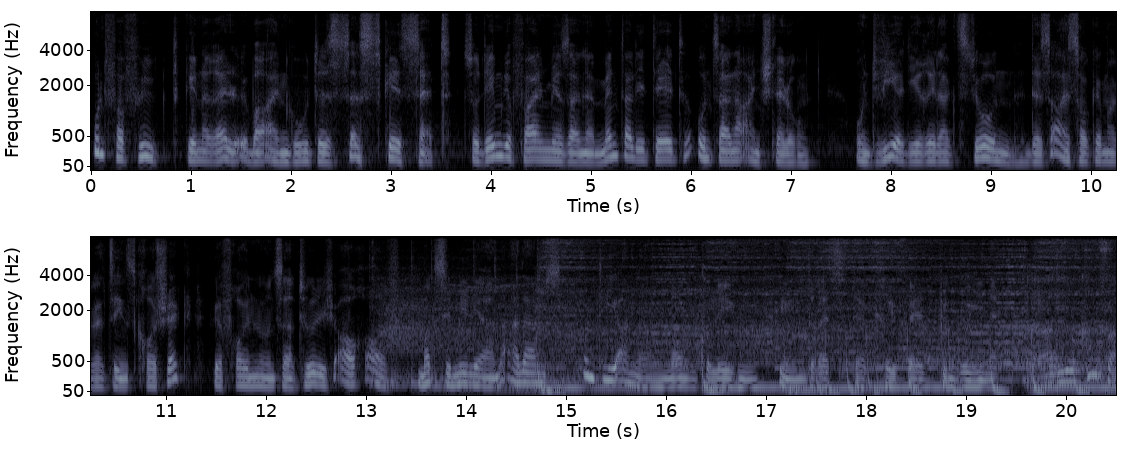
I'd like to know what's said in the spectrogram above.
und verfügt generell über ein gutes Skillset. Zudem gefallen mir seine Mentalität und seine Einstellung. Und wir, die Redaktion des Eishockey-Magazins Kroschek, wir freuen uns natürlich auch auf Maximilian Adams und die anderen neuen Kollegen im Dress der Krefeld-Pinguine. Radio Kufa.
